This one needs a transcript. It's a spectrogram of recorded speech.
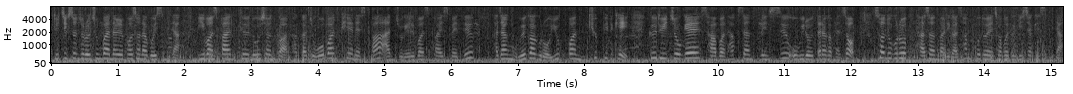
뒤직 선주로 중반을 벗어나고 있습니다. 2번 스파트 노션과 바깥쪽 5번 PNS파, 안쪽에 1번 스파이스 밴드, 가장 외곽으로 6번 큐피드 K, 그 뒤쪽에 4번 학산 프린스 5위로 따라가면서 선두그룹 5마리가 3코너에 접어들기 시작했습니다.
